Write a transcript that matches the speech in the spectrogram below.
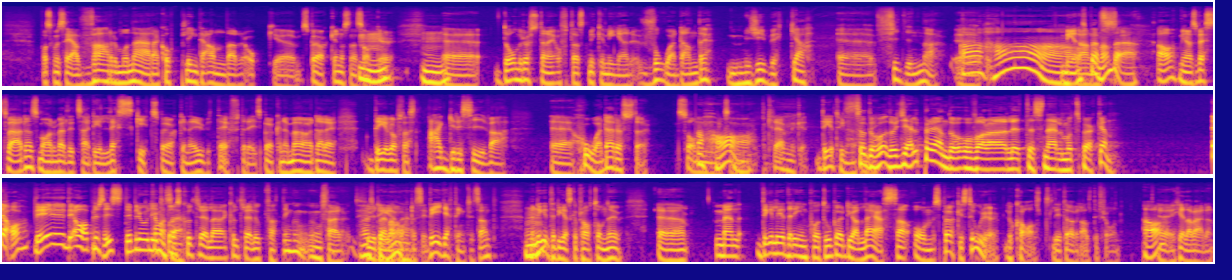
vad ska man säga, varm och nära koppling till andar och eh, spöken och sådana mm. saker. Mm. Eh, de rösterna är oftast mycket mer vårdande, mjuka, eh, fina. Eh, Aha, medans, spännande. Ja, medan västvärlden som har en väldigt så här, det är läskigt, spöken är ute efter dig, spöken är mördare. Det är oftast aggressiva, eh, hårda röster som liksom, kräver mycket. Det är tydligen Så då, då, hjälper det ändå att vara lite snäll mot spöken? Ja, det, det, ja precis. Det beror lite på ens kulturella, kulturella uppfattning ungefär. Hur det artar sig. Det är jätteintressant. Men mm. det är inte det jag ska prata om nu. Uh, men det leder in på att då började jag läsa om spökhistorier lokalt, lite överallt ifrån ja. eh, hela världen.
